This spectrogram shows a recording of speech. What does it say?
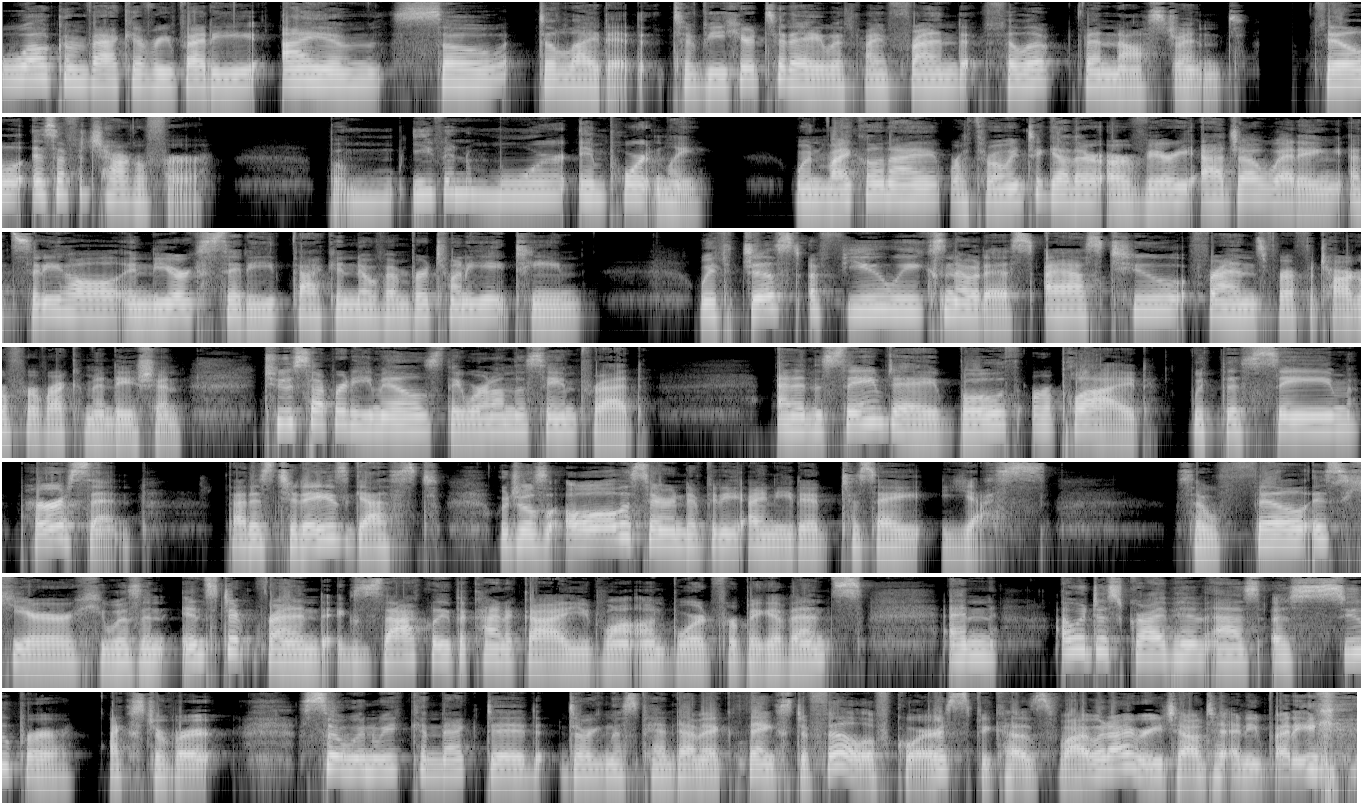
Welcome back, everybody. I am so delighted to be here today with my friend Phillip Van Nostrand. Phil is a photographer, but even more importantly, when Michael and I were throwing together our very agile wedding at City Hall in New York City back in November 2018, with just a few weeks' notice, I asked two friends for a photographer recommendation. Two separate emails, they weren't on the same thread. And in the same day, both replied with the same person. That is today's guest, which was all the serendipity I needed to say yes. So Phil is here. He was an instant friend, exactly the kind of guy you'd want on board for big events. And I would describe him as a super extrovert. So when we connected during this pandemic, thanks to Phil, of course, because why would I reach out to anybody?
